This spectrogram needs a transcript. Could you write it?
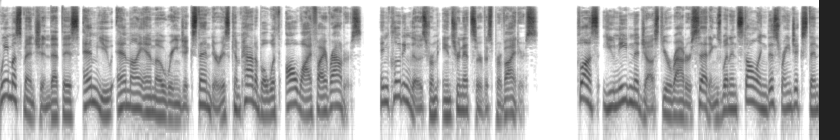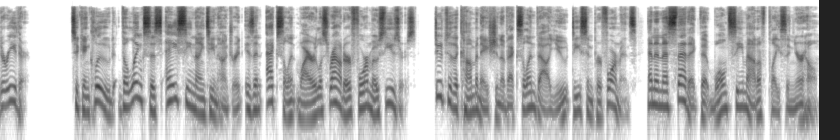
We must mention that this MU-MIMO range extender is compatible with all Wi-Fi routers, including those from internet service providers. Plus, you needn't adjust your router settings when installing this range extender either. To conclude, the Linksys AC1900 is an excellent wireless router for most users due to the combination of excellent value, decent performance, and an aesthetic that won't seem out of place in your home.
